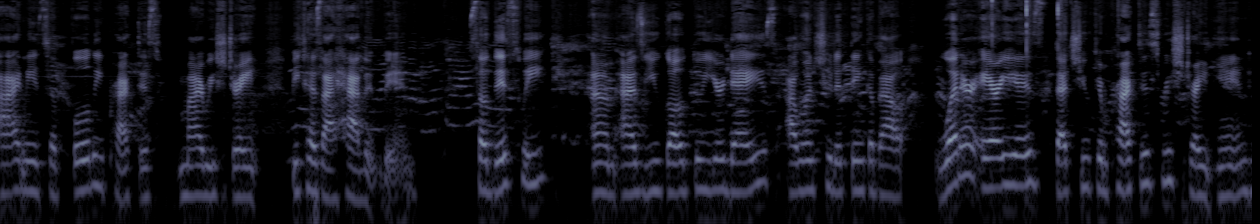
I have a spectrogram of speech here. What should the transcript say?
I need to fully practice my restraint because I haven't been. So this week, um, as you go through your days, I want you to think about what are areas that you can practice restraint in?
